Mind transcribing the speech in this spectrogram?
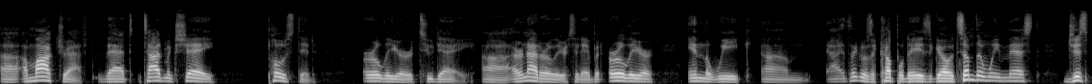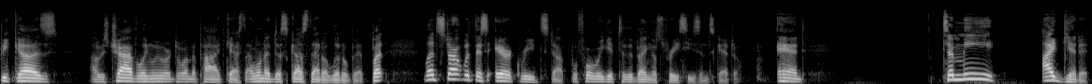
uh, a mock draft that Todd McShay posted earlier today, uh, or not earlier today, but earlier in the week. Um, I think it was a couple days ago. It's something we missed just because I was traveling. We weren't doing the podcast. I want to discuss that a little bit. But let's start with this Eric Reid stuff before we get to the Bengals preseason schedule. And to me, I get it.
